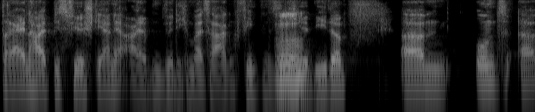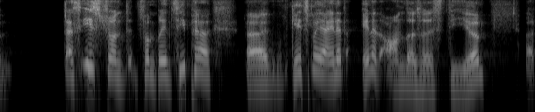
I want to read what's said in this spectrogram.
dreieinhalb bis vier Sterne Alben, würde ich mal sagen, finden sich mhm. hier wieder. Ähm, und äh, das ist schon, vom Prinzip her äh, geht es mir ja eh nicht, eh nicht anders als dir. Äh,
